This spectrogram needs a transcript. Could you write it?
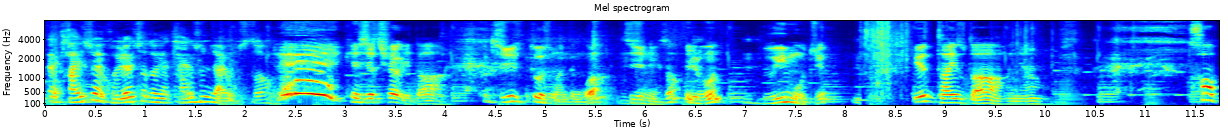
그냥 다이소에 걸려 있어도 그냥 다이소인 줄 알고 있어. 걔 진짜 최악이다. 그 디즈니 스토어에서 만든 거야? 디즈니에서? 일본? 응. 누이모즈? 얘도 다이소다 그냥. 컵.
